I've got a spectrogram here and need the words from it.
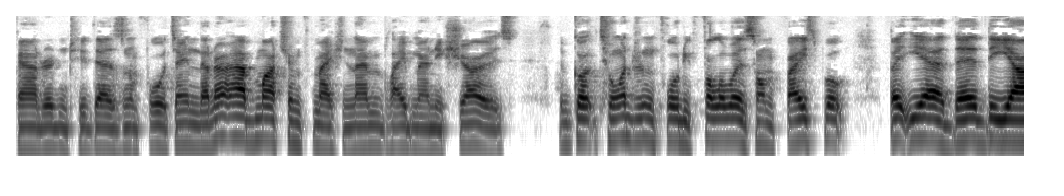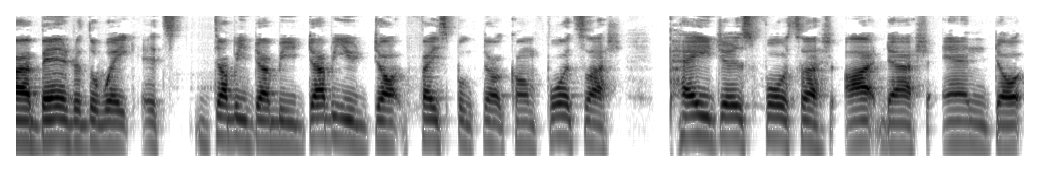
founded in 2014. They don't have much information. They haven't played many shows. They've got 240 followers on Facebook. But yeah, they're the uh, band of the week. It's www.facebook.com forward slash pages forward slash art dash and dot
